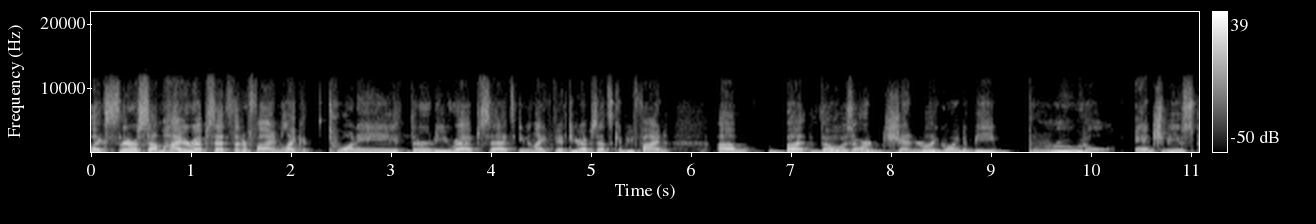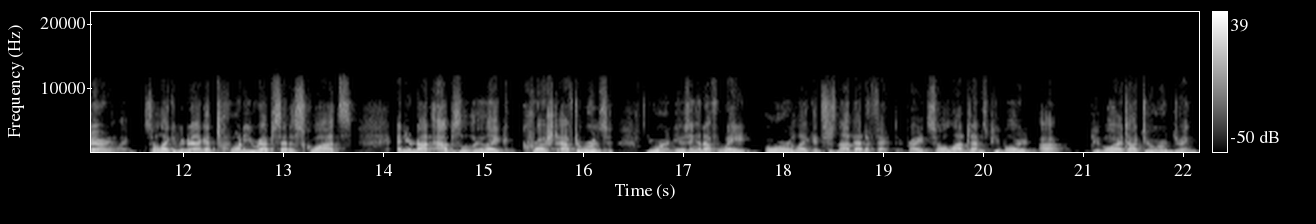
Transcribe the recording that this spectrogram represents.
like there are some higher rep sets that are fine, like 20, 30 rep sets, even like 50 rep sets can be fine. Um, but those are generally going to be brutal and should be used sparingly. So, like if you're doing like a 20 rep set of squats and you're not absolutely like crushed afterwards, you weren't using enough weight or like it's just not that effective, right? So, a lot of times people are, uh, people I talk to who are doing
